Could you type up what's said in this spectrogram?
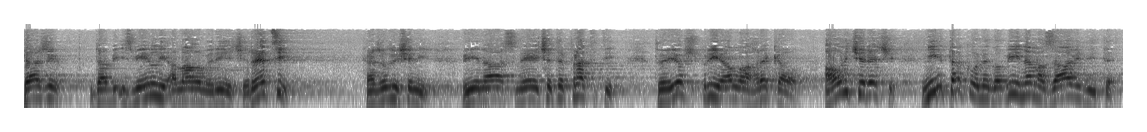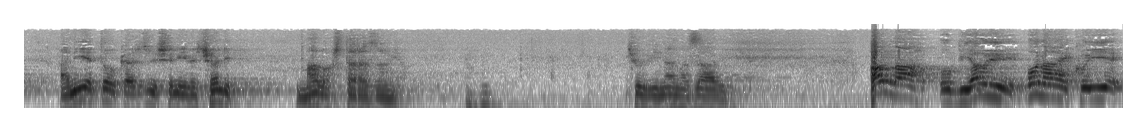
kaže da bi izmijenili Allahove riječi reci kaže uzvišeni vi nas nećete pratiti to je još prije Allah rekao A oni će reći, nije tako, nego vi nama zavidite. A nije to, kaže uzvišeni, već oni malo šta razumiju. Ču vi nama zavidite. Allah objavljuje onaj koji je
